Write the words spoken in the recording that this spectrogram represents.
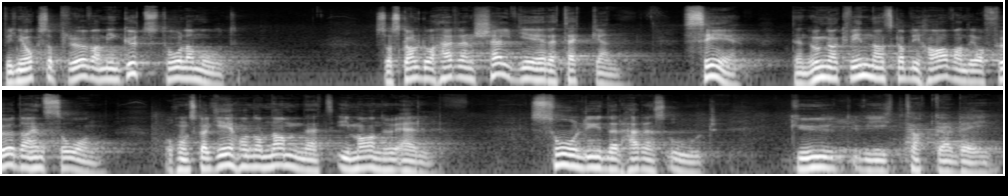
Vill ni också pröva min Guds tålamod? Så skall då Herren själv ge er ett tecken. Se, den unga kvinnan ska bli havande och föda en son, och hon ska ge honom namnet Immanuel. Så lyder Herrens ord. Gud, vi tackar dig.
